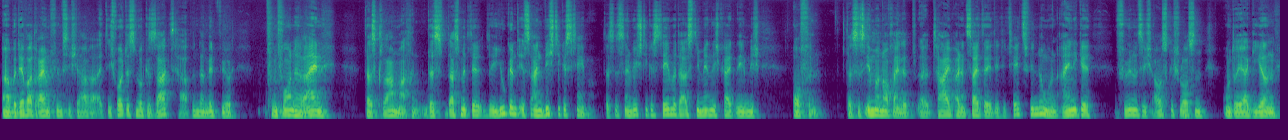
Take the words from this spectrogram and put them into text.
Aber der war 53 Jahre alt. Ich wollte es nur gesagt haben, damit wir von vornherein das klar machen. Das, das mit der, der Jugend ist ein wichtiges Thema. Das ist ein wichtiges Thema, da ist die Männlichkeit nämlich offen. Das ist immer noch eine, äh, eine Zeit der Identitätsfindung und einige fühlen sich ausgeschlossen und reagieren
